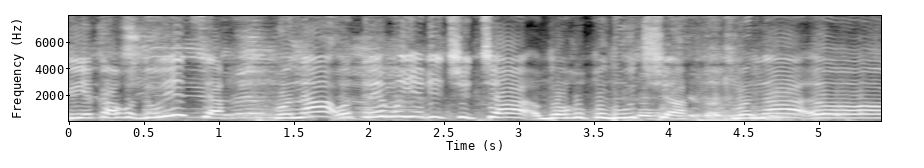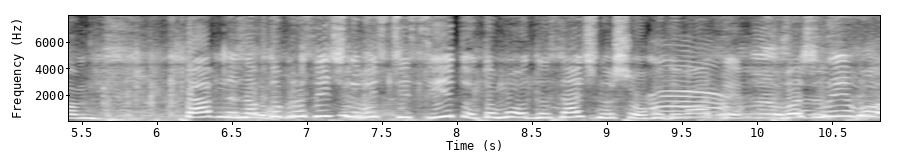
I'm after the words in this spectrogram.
яка годується, вона отримує відчуття благополуччя, вона е, впевнена в доброзичливості світу, тому однозначно, що годувати важливо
